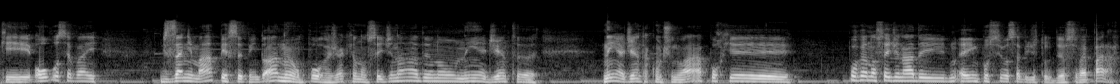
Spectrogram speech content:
Que ou você vai desanimar percebendo, ah não, porra, já que eu não sei de nada, eu não nem adianta nem adianta continuar porque porque eu não sei de nada e é impossível saber de tudo. Aí você vai parar.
